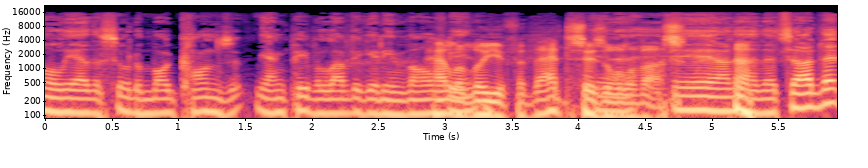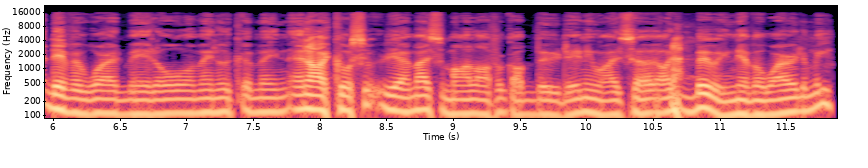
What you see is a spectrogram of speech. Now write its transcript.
all the other sort of mod cons that young people love to get involved in. Hallelujah for that, says all of us. Yeah, I know that. So that never worried me at all. I mean, look, I mean, and I, of course, you know, most of my life I got booed anyway, so I, booing never worried me.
